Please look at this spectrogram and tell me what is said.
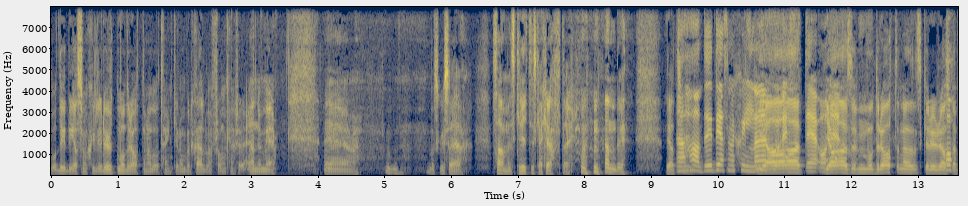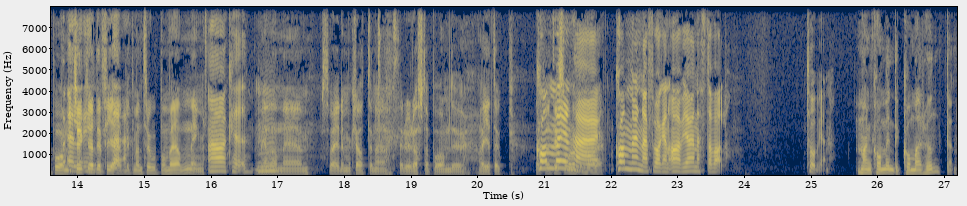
och det är det som skiljer ut Moderaterna då, tänker de väl själva från kanske ännu mer, eh, vad ska vi säga, samhällskritiska krafter. men det, jag tror... Jaha, det är det som är skillnaden ja, på SD och Ja, M. alltså Moderaterna ska du rösta hopp på om du tycker att det är för jävligt men tror på en vändning. Ah, okay. mm. Medan eh, Sverigedemokraterna ska du rösta på om du har gett upp. Kommer den, här, kommer den här frågan avgöra nästa val? Torbjörn? Man kommer inte komma runt den.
